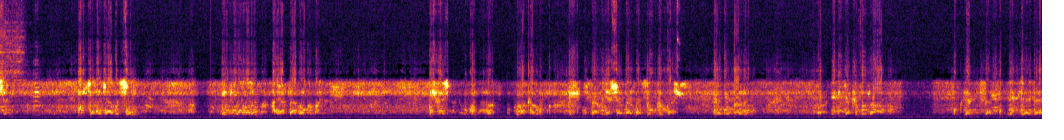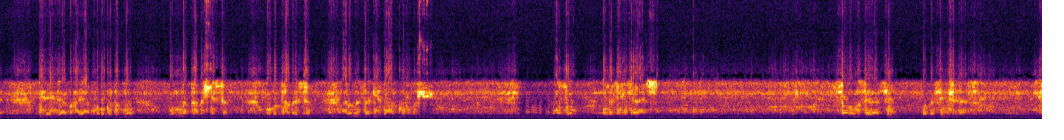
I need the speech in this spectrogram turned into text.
için ilk yapacağımız şey evliyaların hayatlarını okumak. Birkaç tane oku. Oku bakalım. İslam'ı yaşayanlar nasıl oluyorlar? Ve onların manevi yakınlığını al. Okuyan insan bir evliyayla bir evliyanın hayatını okudun mu onunla tanışırsın. Onu tanırsın. Aranızda bir bağ kurulur. Sen onu seversin, o da seni sever. Sen onu seversin, o da seni sever.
